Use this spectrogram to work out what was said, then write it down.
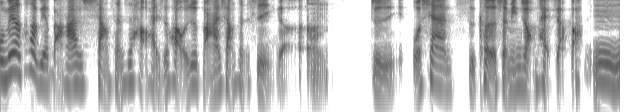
我没有特别把它想成是好还是坏，我就把它想成是一个嗯，就是我现在此刻的生命状态这样吧。嗯嗯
